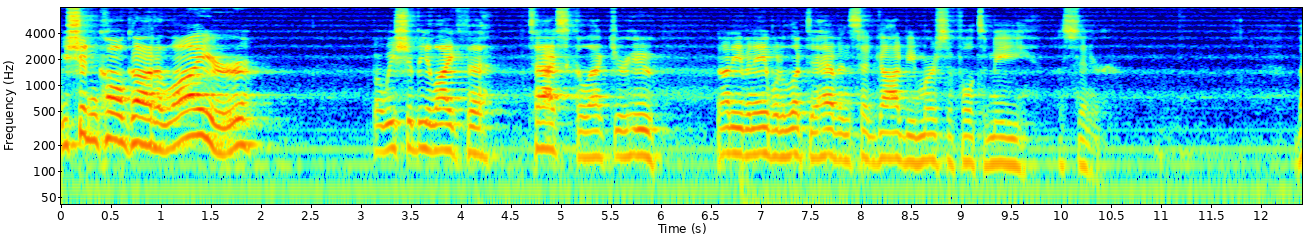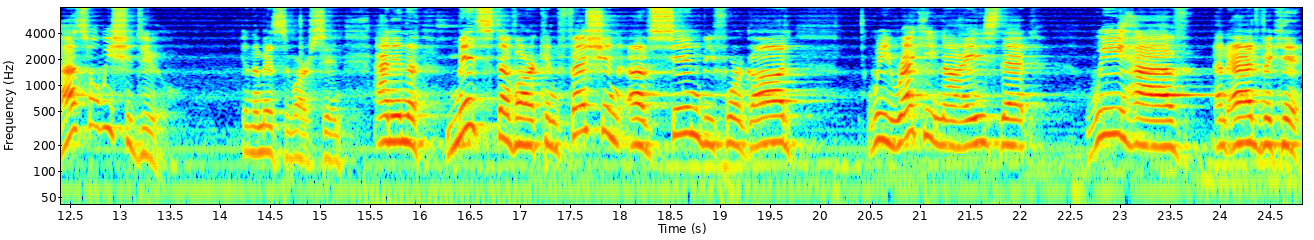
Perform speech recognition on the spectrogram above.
We shouldn't call God a liar. But we should be like the tax collector who, not even able to look to heaven, said, God, be merciful to me, a sinner. That's what we should do in the midst of our sin. And in the midst of our confession of sin before God, we recognize that we have an advocate.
